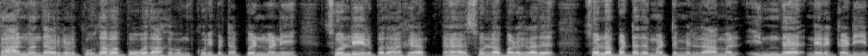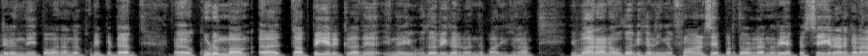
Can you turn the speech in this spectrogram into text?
தான் வந்து அவர்களுக்கு உதவப் போவதாகவும் குறிப்பிட்ட பெண்மணி சொல்லி இருப்பதாக சொல்லப்படுகிறது. சொல்லப்பட்டது மட்டுமில்லாமல் இந்த நெருக்கடியிலிருந்து இப்போ வந்து அந்த குறிப்பிட்ட குடும்பம் தப்பி இருக்கிறது இந்த உதவிகள் வந்து பார்த்தீங்கன்னா இவ்வாறான உதவிகள் இங்கே ஃப்ரான்ஸை பொறுத்தவரை நிறைய பேர் செய்கிறார்களா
